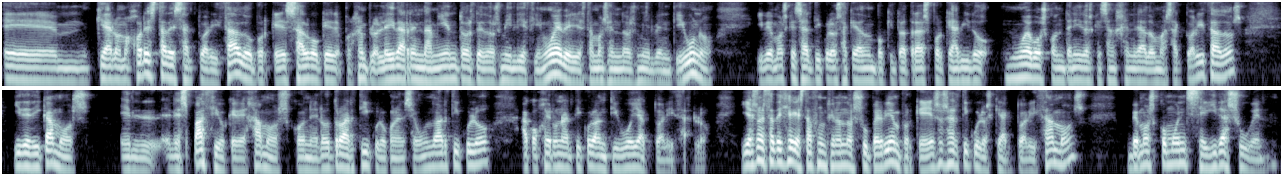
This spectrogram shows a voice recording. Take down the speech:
Em, que a lo mejor está desactualizado porque es algo que, por ejemplo, ley de arrendamientos de 2019 y estamos en 2021 y vemos que ese artículo se ha quedado un poquito atrás porque ha habido nuevos contenidos que se han generado más actualizados y dedicamos el, espacio que dejamos con el otro artículo, con el segundo artículo, a coger un artículo antiguo y actualizarlo. Y es una estrategia que está funcionando súper bien porque esos artículos que actualizamos vemos cómo enseguida suben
